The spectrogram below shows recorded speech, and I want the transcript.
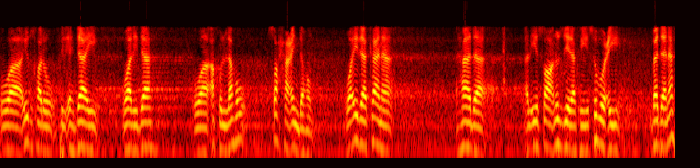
ويدخل في الإهداء والداه وأخ له صح عندهم. وإذا كان هذا الإيصاء نزل في سبع بدنة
